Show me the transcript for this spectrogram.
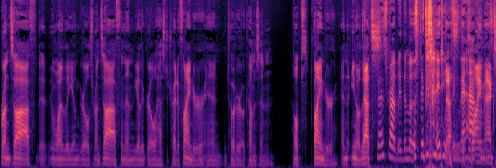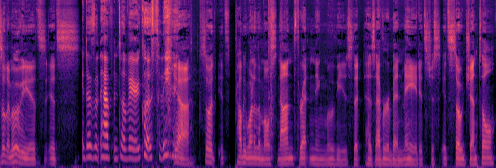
runs off, uh, one of the young girls runs off, and then the other girl has to try to find her, and Totoro comes and helps find her, and you know that's that's probably the most exciting that's thing that happens. climax of the movie. It's it's it doesn't happen until very close to the end. Yeah, so it, it's probably one of the most non-threatening movies that has ever been made. It's just it's so gentle,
